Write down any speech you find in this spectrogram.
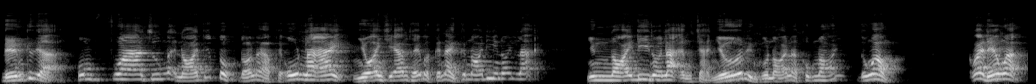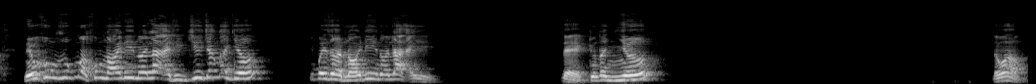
đến cái gì ạ? À? hôm qua chúng lại nói tiếp tục, đó là phải ôn lại. Nhiều anh chị em thấy bảo cái này cứ nói đi nói lại. Nhưng nói đi nói lại cũng chả nhớ đừng có nói là không nói, đúng không? Có phải đấy không ạ? Nếu không dũng mà không nói đi nói lại thì chưa chắc đã nhớ. Nhưng bây giờ nói đi nói lại để chúng ta nhớ đúng không?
